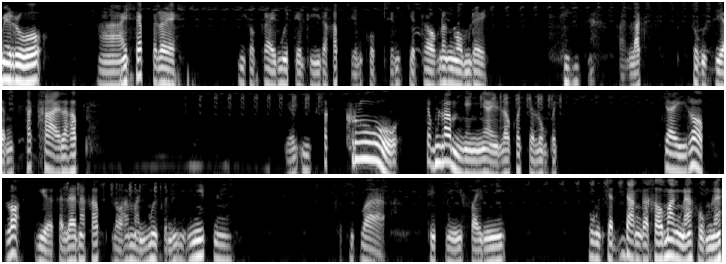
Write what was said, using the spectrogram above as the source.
ไม่รู้หายแซบไปเลย นี่ก็ใกล้มืดเต็มทีแล้วครับ เสียงกบเสียงเขียดร้องนั่งงมเลยผ่านรักส่งเสียงทักทายแล้วครับ เดี๋ยวอีกสักครู่จำล่ำใหญ่ๆเราก็จะลงไปใจรอบเลาะเหยื่อกันแล้วนะครับ รอให้มันมืดกว่านี้อีกนิดนึงก็คิดว่าทริปนี้ไฟนี้คงจะดังกับเขามั่งนะผมนะ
